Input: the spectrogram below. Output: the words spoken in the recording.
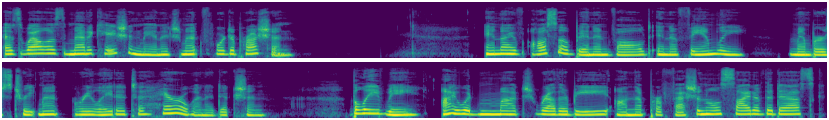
as well as medication management for depression. And I've also been involved in a family member's treatment related to heroin addiction. Believe me, I would much rather be on the professional side of the desk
